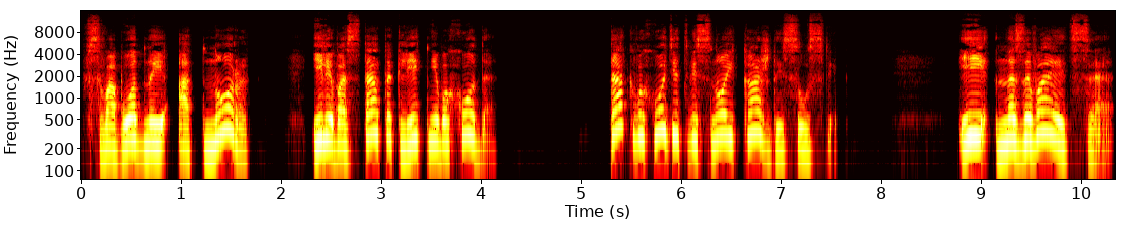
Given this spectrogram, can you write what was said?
в свободный от норок или в остаток летнего хода. Так выходит весной каждый суслик. И называется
